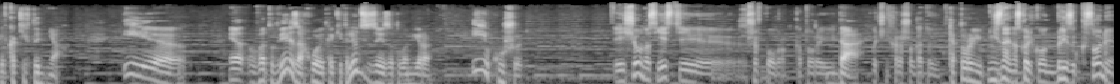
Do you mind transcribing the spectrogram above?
в каких-то днях. И э, в эту дверь заходят какие-то люди из этого мира и кушают. И еще у нас есть э, шеф-повар, который Да, очень хорошо готовит. который, Не знаю, насколько он близок к Соме,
